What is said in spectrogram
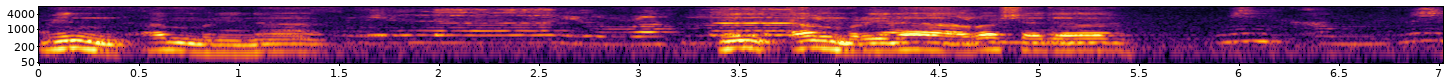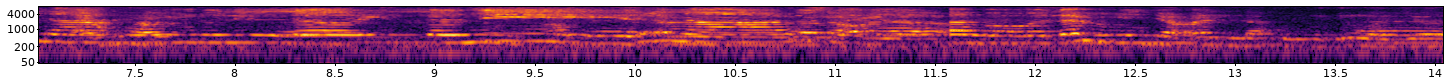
من أمرنا. من أمرنا رشدا. من أمرنا الحمد لله الذي أنزل على ولم يجعل له عوجا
